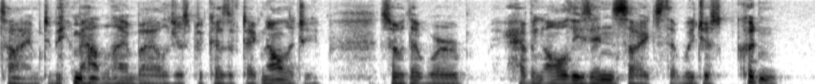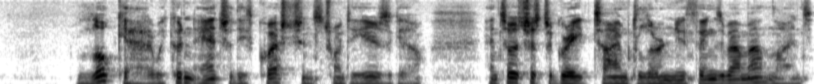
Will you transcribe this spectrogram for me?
time to be a mountain lion biologist because of technology, so that we're having all these insights that we just couldn't look at. We couldn't answer these questions 20 years ago. And so it's just a great time to learn new things about mountain lions.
